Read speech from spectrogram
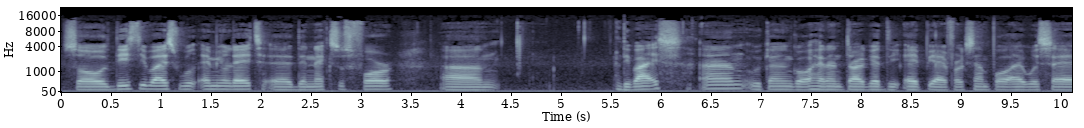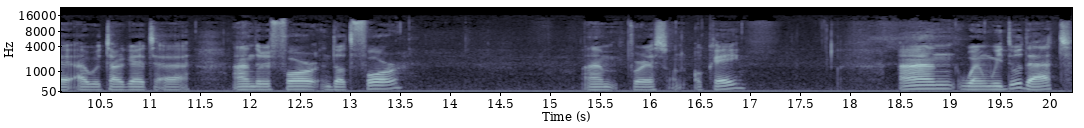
so this device will emulate uh, the Nexus 4 um, device and we can go ahead and target the API for example I would say I would target uh, Android 4.4 and press on OK. And when we do that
